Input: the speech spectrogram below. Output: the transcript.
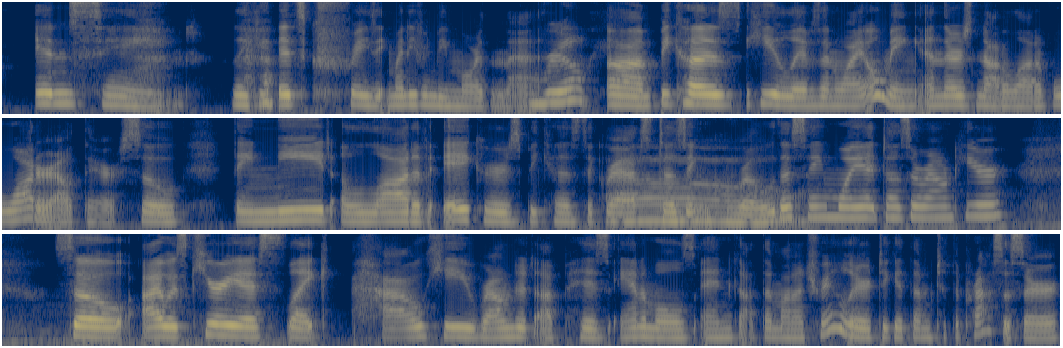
insane. Like it's crazy. It might even be more than that. really. Um because he lives in Wyoming and there's not a lot of water out there. So they need a lot of acres because the grass doesn't grow Oh. the same way it does around here. So I was curious like how he rounded up his animals and got them on a trailer to get them to the processor.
